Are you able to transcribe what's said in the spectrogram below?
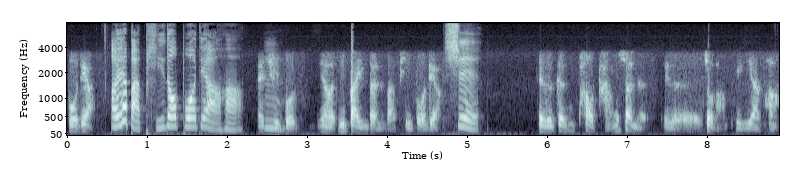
剥掉，哦，要把皮都剥掉哈，哎，嗯。皮剥要一半一半的把皮剥掉。是，这个跟泡糖蒜的这个做法不一样哈，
